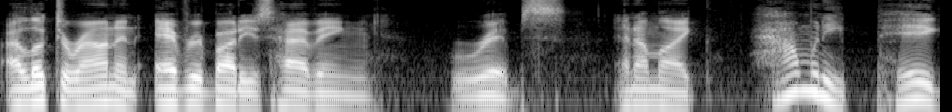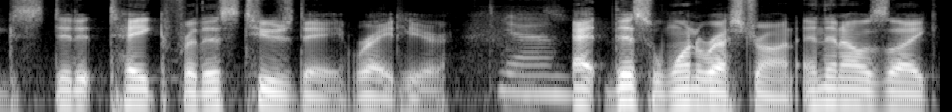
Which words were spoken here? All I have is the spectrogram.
I looked around and everybody's having ribs. And I'm like, how many pigs did it take for this Tuesday right here Yeah. at this one restaurant? And then I was like,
